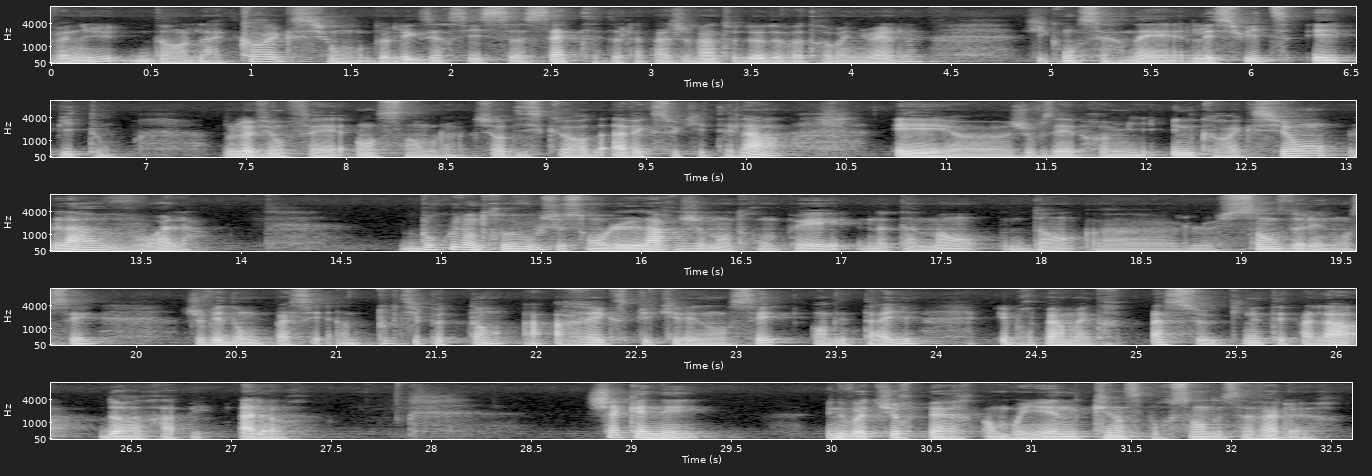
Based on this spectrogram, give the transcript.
Bienvenue dans la correction de l'exercice 7 de la page 22 de votre manuel qui concernait les suites et Python. Nous l'avions fait ensemble sur Discord avec ceux qui étaient là et euh, je vous avais promis une correction, la voilà. Beaucoup d'entre vous se sont largement trompés, notamment dans euh, le sens de l'énoncé. Je vais donc passer un tout petit peu de temps à réexpliquer l'énoncé en détail et pour permettre à ceux qui n'étaient pas là de rattraper. Alors, chaque année, une voiture perd en moyenne 15% de sa valeur.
